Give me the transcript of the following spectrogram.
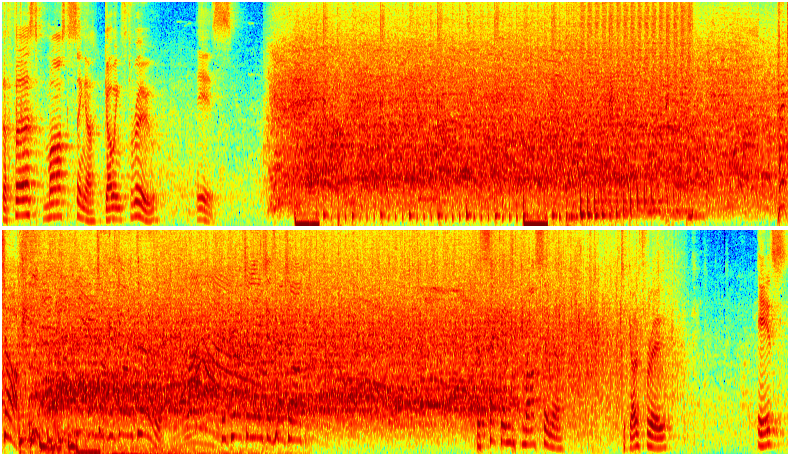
the first masked singer going through is. Hedgehog! Hedgehog! The second masked singer to go through is.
